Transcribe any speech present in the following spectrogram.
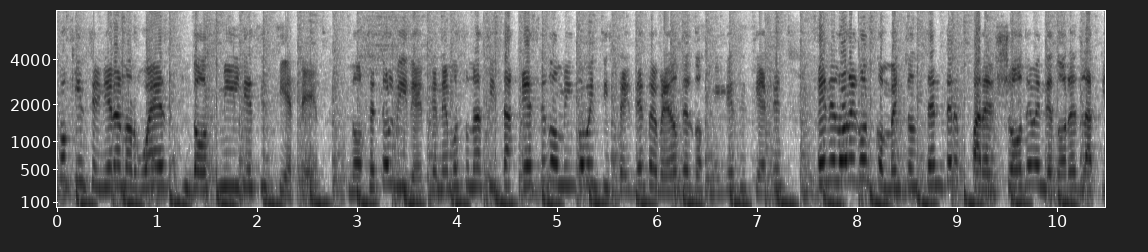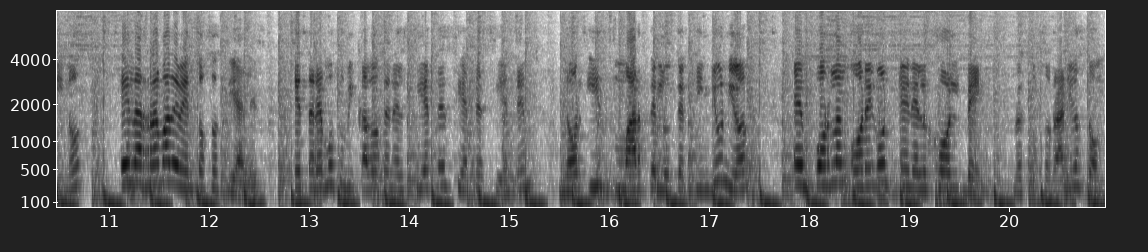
Expo Quinceañera Norwest 2017. No se te olvide, tenemos una cita este domingo 26 de febrero del 2017 en el Oregon Convention Center para el show de vendedores latinos en la rama de eventos sociales. Estaremos ubicados en el 777 Northeast Martin Luther King Jr. en Portland, Oregon, en el Hall B. Nuestros horarios son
